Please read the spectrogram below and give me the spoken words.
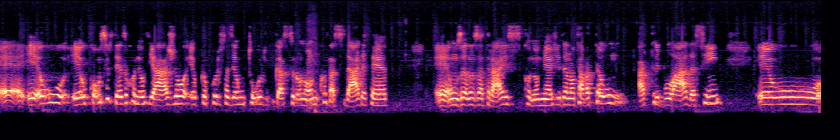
é, eu, eu com certeza quando eu viajo eu procuro fazer um tour gastronômico na cidade até é, uns anos atrás, quando minha vida não estava tão atribulada assim, eu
